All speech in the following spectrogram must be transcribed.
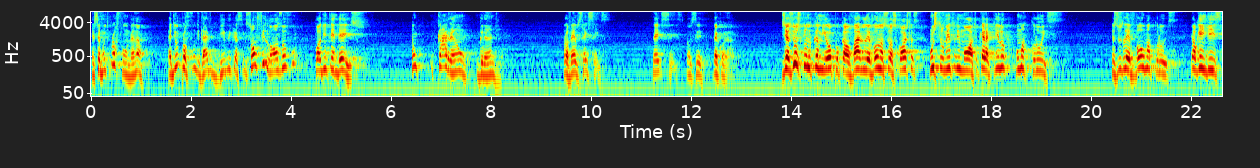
Esse é muito profundo, não é não? É de uma profundidade bíblica assim. Só um filósofo pode entender isso. É um carão grande. Provérbios 6, 6. 6, 6. Para você decorar. Jesus, quando caminhou para o Calvário, levou nas suas costas um instrumento de morte. O que era aquilo? Uma cruz. Jesus levou uma cruz. E alguém diz:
